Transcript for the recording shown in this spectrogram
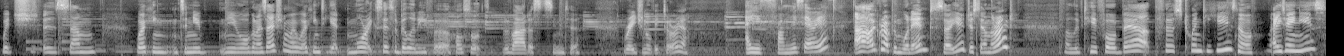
which is um, working. It's a new new organisation. We're working to get more accessibility for whole sorts of artists into regional Victoria. Are you from this area? Uh, I grew up in Woodend, so yeah, just down the road. I lived here for about the first 20 years, no, 18 years.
